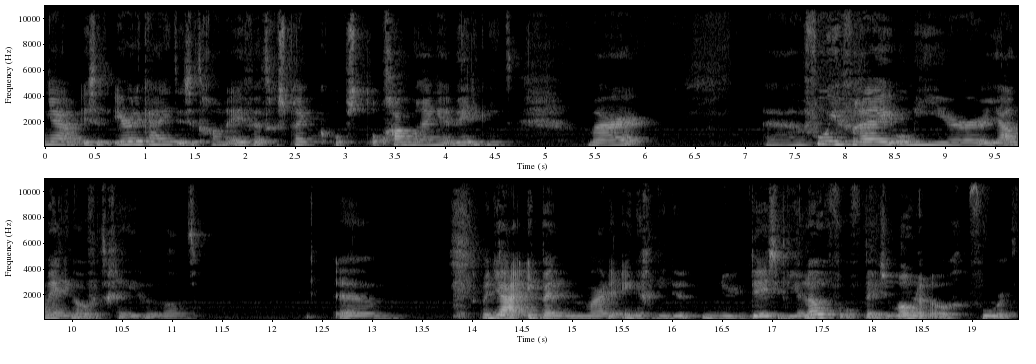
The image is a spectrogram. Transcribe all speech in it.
ja, is het eerlijkheid? Is het gewoon even het gesprek op, op gang brengen? Weet ik niet. Maar uh, voel je vrij om hier jouw mening over te geven. Want, um, want ja, ik ben maar de enige die nu deze dialoog of deze monoloog voert.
